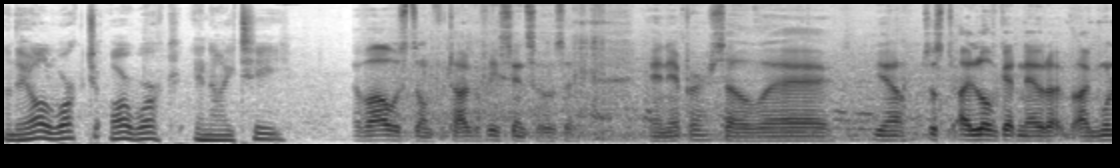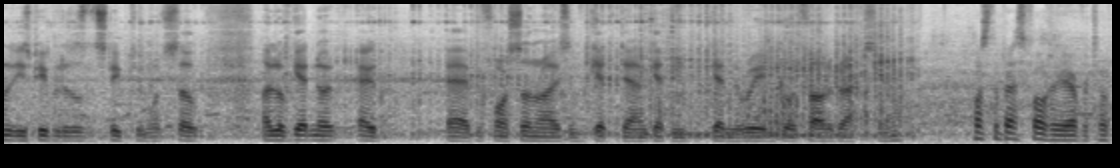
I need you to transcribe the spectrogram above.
and they all worked or work in IT. I've always done photography since I was a, a nipper, so uh, you know, just I love getting out. I'm one of these people who doesn't sleep too much, so I love getting out, out uh, before sunrise and getting down, getting getting the really good photographs. You know. What's the best photo you ever took?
